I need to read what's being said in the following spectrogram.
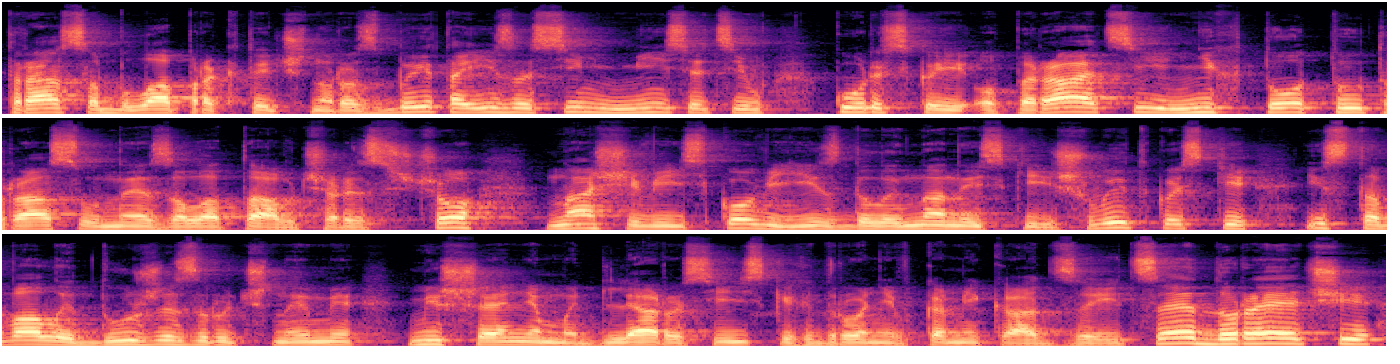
траса була практично розбита. І за сім місяців курської операції ніхто ту трасу не залатав, через що наші військові їздили на низькій швидкості і ставали дуже зручними мішенями для російських дронів камікадзе. І це, до речі,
